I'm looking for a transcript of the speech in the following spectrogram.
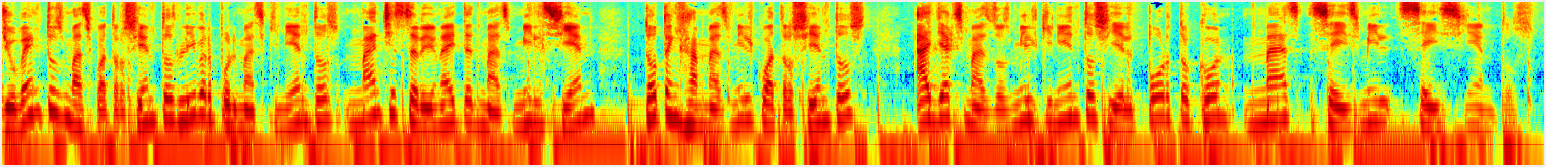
Juventus más 400, Liverpool más 500, Manchester United más 1100, Tottenham más 1400, Ajax más 2500 y el Porto con más 6600.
